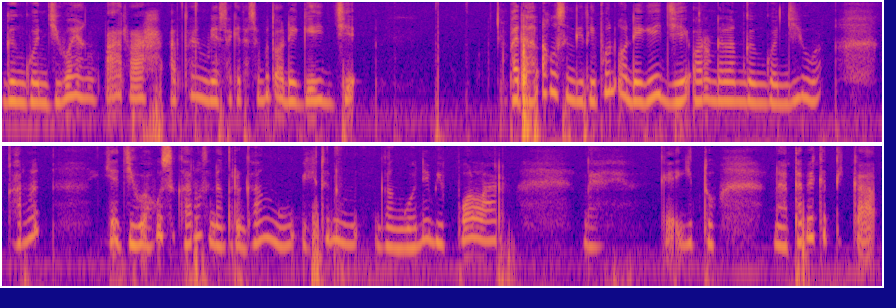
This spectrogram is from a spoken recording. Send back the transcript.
gangguan jiwa yang parah atau yang biasa kita sebut ODGJ. Padahal aku sendiri pun ODGJ, orang dalam gangguan jiwa. Karena ya jiwa aku sekarang sedang terganggu, itu gangguannya bipolar. Nah, kayak gitu. Nah, tapi ketika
